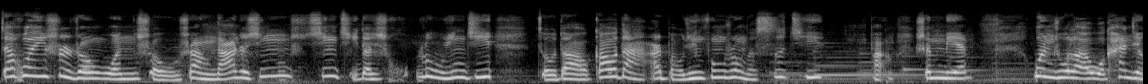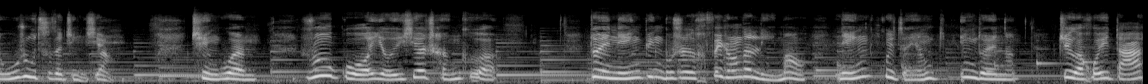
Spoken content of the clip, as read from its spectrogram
在会议室中，我手上拿着新新奇的录音机，走到高大而饱经风霜的司机旁身边，问出了我看见无数次的景象：“请问，如果有一些乘客对您并不是非常的礼貌，您会怎样应对呢？”这个回答。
